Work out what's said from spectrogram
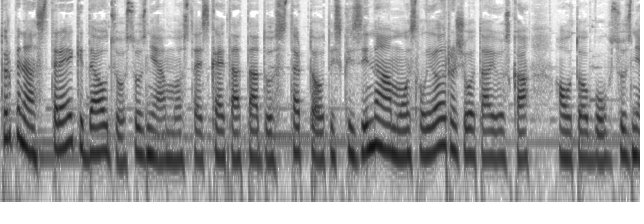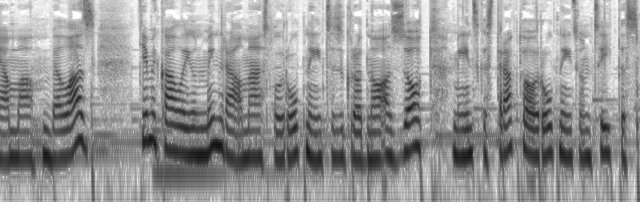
Turpinās streiki daudzos uzņēmumos, tā skaitā tādos starptautiski zināmos lielražotājos kā autobūvas uzņēmumā Belaz, ķimikāliju un minerālu mēslu rūpnīcas Grodno Azot, Mīnskas traktoru rūpnīca un citas.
